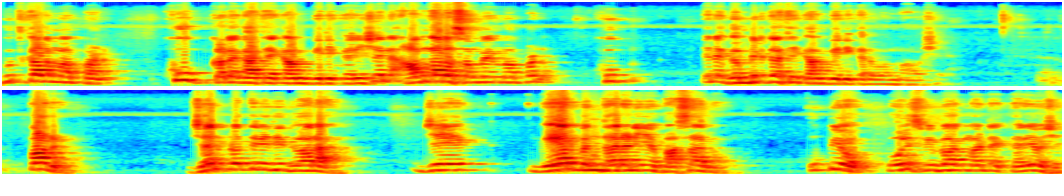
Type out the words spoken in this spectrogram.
ભૂતકાળમાં પણ ખૂબ કડક હાથે કામગીરી કરી છે અને આવનારા સમયમાં પણ ખૂબ એને ગંભીરતાથી કામગીરી કરવામાં આવશે. પણ જનપ્રતિનિધિ દ્વારા જે ગેરબંધારણીય ભાષાનો ઉપયોગ પોલીસ વિભાગ માટે કર્યો છે,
